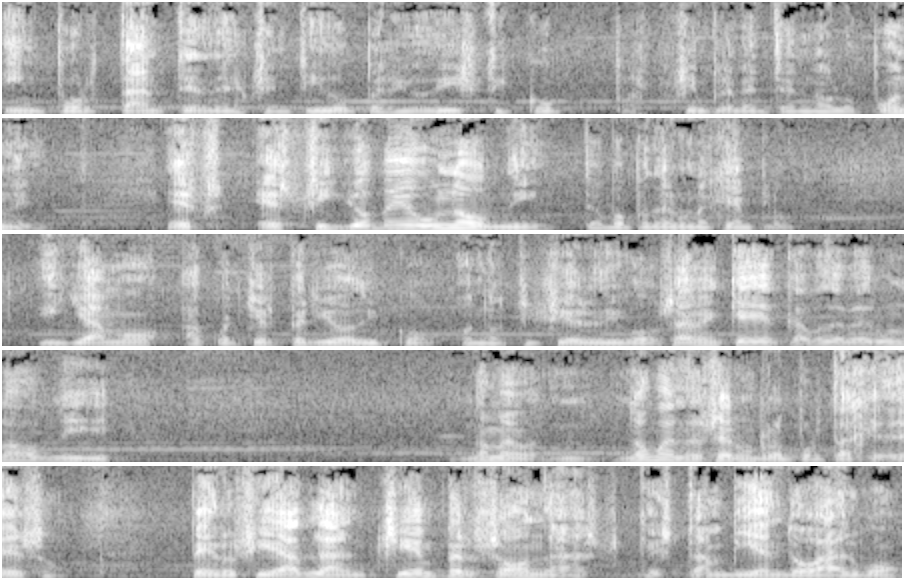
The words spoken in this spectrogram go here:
importante en el sentido periodístico, pues simplemente no lo ponen. Es, es si yo veo un ovni, te voy a poner un ejemplo, y llamo a cualquier periódico o noticiero y digo, ¿saben qué? Acabo de ver un ovni. No, me, no van a hacer un reportaje de eso, pero si hablan 100 personas que están viendo algo,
